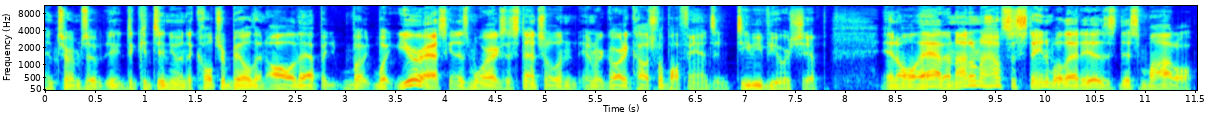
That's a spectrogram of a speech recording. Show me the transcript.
in terms of to continue in the culture build and all of that. But but what you're asking is more existential in, in regarding college football fans and TV viewership and all that. And I don't know how sustainable that is. This model.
